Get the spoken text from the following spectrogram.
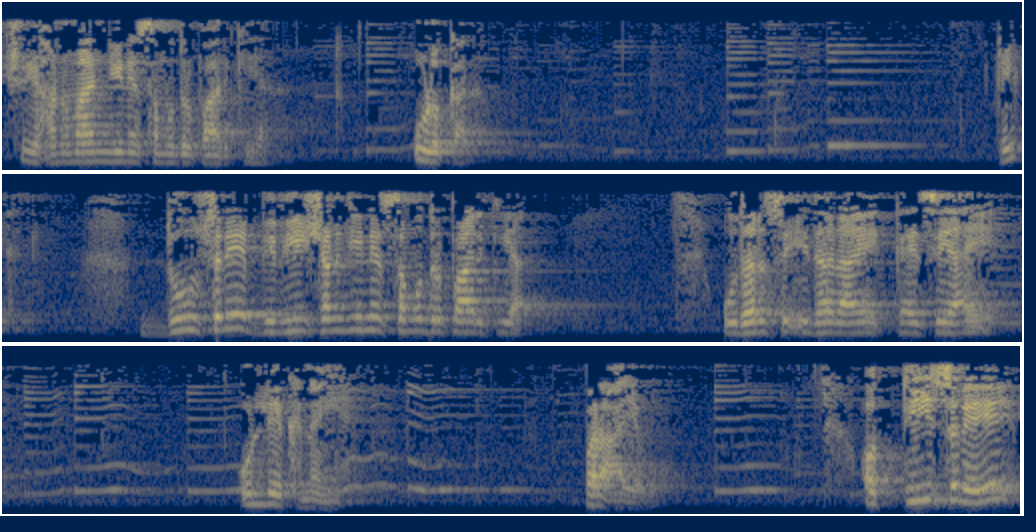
श्री हनुमान जी ने समुद्र पार किया, उड़कर। ठीक? दूसरे विभीषण जी ने समुद्र पार किया। उधर से इधर आए, कैसे आए? उल्लेख नहीं है, पर आए वो। और तीसरे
